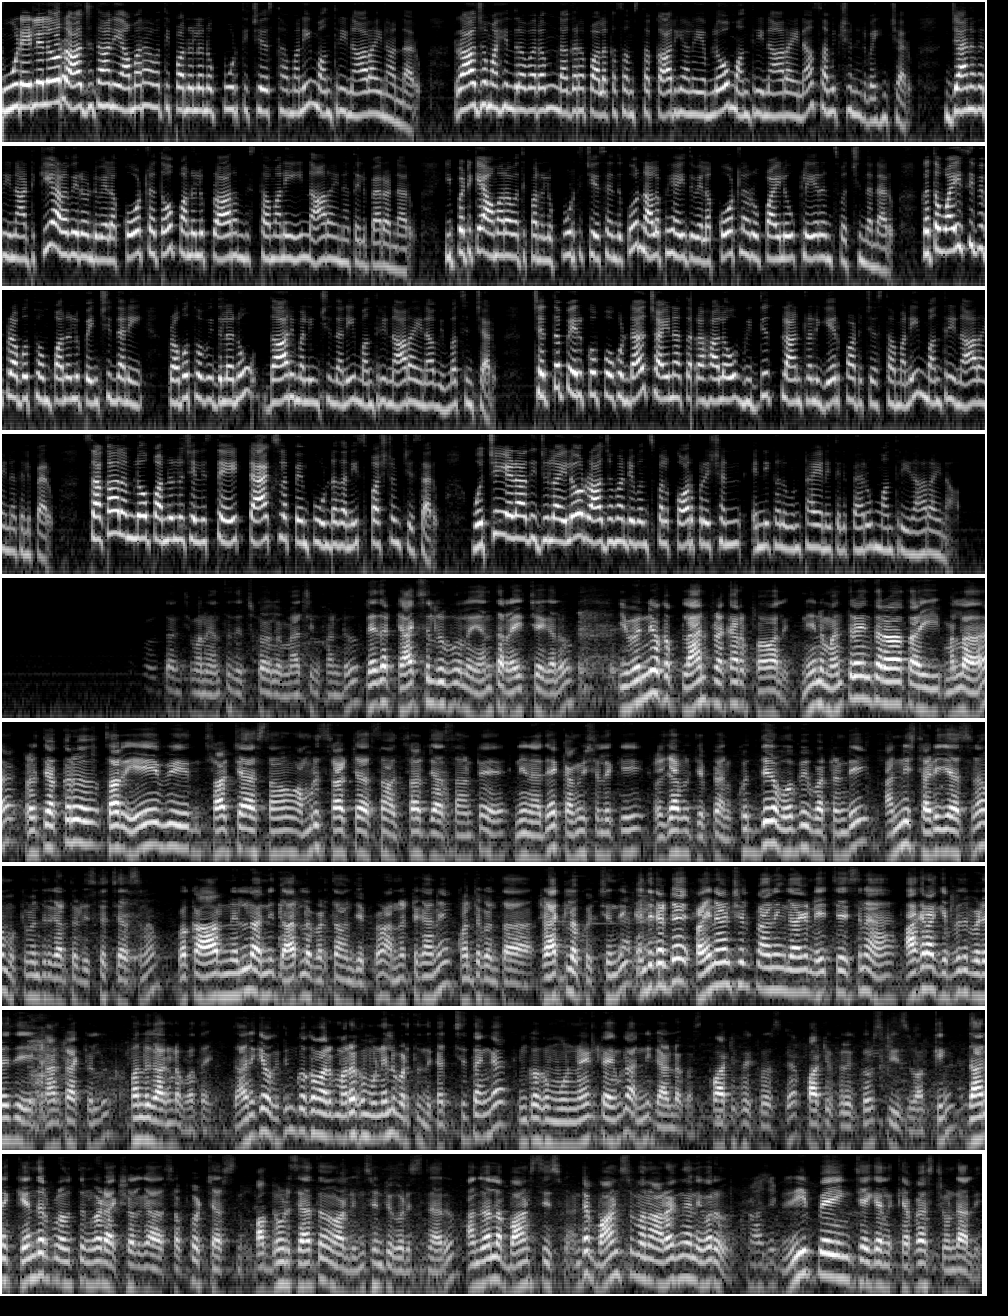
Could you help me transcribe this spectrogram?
మూడేళ్ళలో రాజధాని అమరావతి పనులను పూర్తి చేస్తామని మంత్రి నారాయణ అన్నారు. రాజమహేంద్రవరం నగరపాలక సంస్థ కార్యాలయంలో మంత్రి నారాయణ సమీక్ష నిర్వహించారు. జనవరి నాటికి అరవై రెండు వేల కోట్లతో పనులు ప్రారంభిస్తామని నారాయణ తెలిపారన్నారు. ఇప్పటికే అమరావతి పనులు పూర్తి చేసేందుకు నలభై ఐదు వేల కోట్ల రూపాయలు క్లియరెన్స్ వచ్చిందన్నారు. గత వైసీపీ ప్రభుత్వం పనులు పెంచిందని ప్రభుత్వ విధులను దారి మళ్ళించిందని మంత్రి నారాయణ విమర్శించారు. చెత్త పేరుకోపోకుండా చైనా తరహాలో విద్యుత్ ప్లాంట్లను ఏర్పాటు చేస్తామని మంత్రి నారాయణ తెలిపారు. సకాలంలో పన్నులు చెల్లిస్తే ట్యాక్స్ల పెంపు ఉండదని స్పష్టం చేశారు. వచ్చే ఏడాది జులైలో రాజమండ్రి మున్సిపల్ కార్పొరేషన్ ఎన్నికలు ఉంటాయని తెలిపారు మంత్రి నారాయణ. ప్రభుత్వానికి మనం ఎంత తెచ్చుకోగలం మ్యాచింగ్ ఫండ్ లేదా ట్యాక్సుల రూపంలో ఎంత రైజ్ చేయగలం? ఇవన్నీ ఒక ప్లాన్ ప్రకారం పోవాలి. నేను మంత్రి అయిన తర్వాత మళ్ళా ప్రతి ఒక్కరు సార్ ఏవి స్టార్ట్ చేస్తాం? అమృత్ స్టార్ట్ చేస్తాం? అది స్టార్ట్ చేస్తాం? అంటే నేను అదే కమిషన్లకి ప్రజాపతి చెప్పాను. కొద్దిగా ఓపిక పట్టండి. అన్ని స్టడీ చేస్తున్నాం. ముఖ్యమంత్రి గారితో డిస్కస్ చేస్తున్నాం. ఒక ఆరు నెలలు అన్ని దారిలో పెడతామని చెప్పాం. అన్నట్టుగానే కొంత కొంత ట్రాక్లోకి వచ్చింది. ఎందుకంటే ఫైనాన్షియల్ ప్లానింగ్ లేకుండా ఏది చేసినా ఆఖరాకి ఇబ్బంది పడేది కాంట్రాక్టర్లు. పనులు కాకుండా పోతాయి. దానికే ఒకటి ఇంకొక మరొక మూడు నెలలు పడుతుంది. ఖచ్చితంగా ఇంకొక మూడు నెలల టైంలో అన్ని గాడిలోకి వస్తాయి forty five క్రోర్స్గా forty five crores is working దానికి కేంద్ర ప్రభుత్వం కూడా యాక్చువల్గా సపోర్ట్ చేస్తుంది. పదమూడు శాతం వాళ్ళు ఇన్సెంటివ్ కూడా ఇస్తున్నారు. అందువల్ల బాండ్స్ తీసుకు అంటే బాండ్స్ మనం అడగగానే ఇవ్వరు రీపేయింగ్ చేయగలిగిన కెపాసిటీ ఉండాలి.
